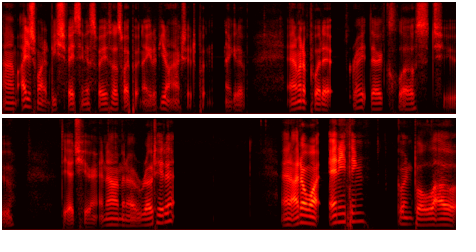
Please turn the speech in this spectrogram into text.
Um, I just want it to be facing this way, so that's why I put negative. You don't actually have to put negative. And I'm going to put it right there close to the edge here. And now I'm going to rotate it. And I don't want anything going below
